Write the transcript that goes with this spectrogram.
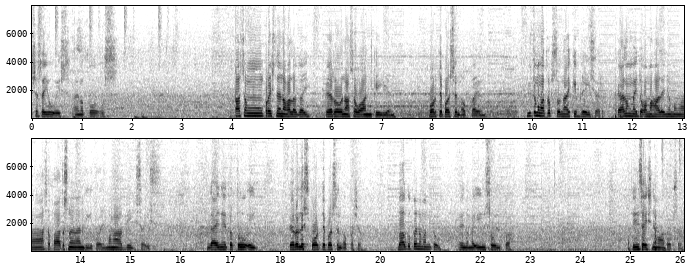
siya sa US. Ay mag-focus. Kasang price na nakalagay. Pero nasa 1k yan. 40% off pa yun. Dito mga troops to, Nike Blazer. Kaya lang medyo kamahalin yung mga sapatos na nandito. Yung mga big size. Gaya nito, 2.8. Pero less 40% off pa siya. Bago pa naman to. Ayun, may insole pa. Ito yung size niya mga troops. Oh.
